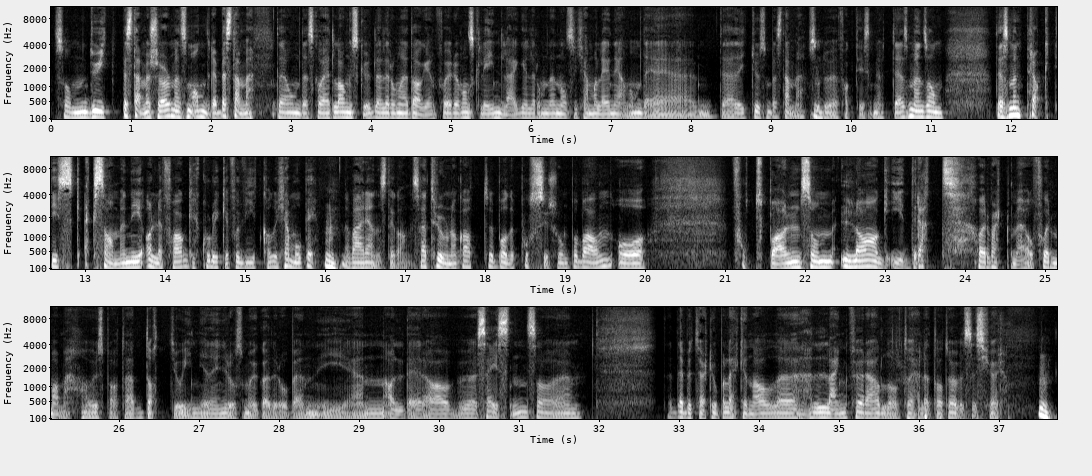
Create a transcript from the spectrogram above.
som du ikke bestemmer sjøl, men som andre bestemmer. Det Om det skal være et langskudd, eller om det er dagen for vanskelig innlegg, eller om det er noen som kommer alene gjennom, det, det er ikke du som bestemmer. Så du er faktisk nødt Det er som en, sånn, det er som en praktisk eksamen i alle fag, hvor du ikke får vite hva du kommer opp i hver eneste gang. Så jeg tror nok at både posisjon på ballen og fotballen som lagidrett har vært med og forma meg. Og husk på at jeg datt jo inn i den Rosenborg-garderoben i en alder av 16, så eh, jeg debuterte jo på Lerkendal eh, lenge før jeg hadde lov til å hele tatt øvelseskjøre. Mm.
